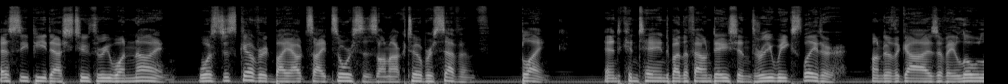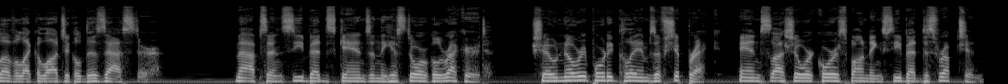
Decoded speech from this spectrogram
SCP 2319 was discovered by outside sources on October 7th blank and contained by the Foundation three weeks later under the guise of a low level ecological disaster. Maps and seabed scans in the historical record show no reported claims of shipwreck and slash or corresponding seabed disruption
